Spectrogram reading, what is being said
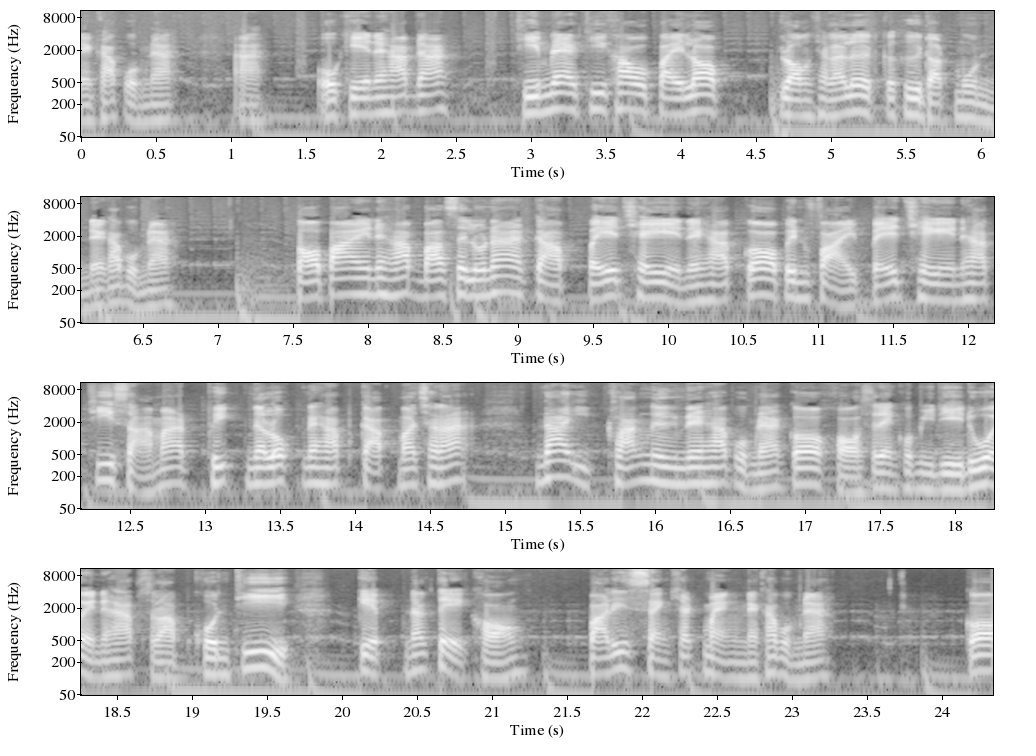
นะครับผมนะอะโอเคนะครับนะทีมแรกที่เข้าไปรอบรองชนะเลิศก็คือดอทมุนนะครับผมนะต่อไปนะครับบาร์เซโลนากับเปเชนะครับก็เป็นฝ่ายเปเชนะครับที่สามารถพลิกนรกนะครับกลับมาชนะได้อีกครั้งหนึ่งนะครับผมนะก็ขอแสดงความยินดีด้วยนะครับสำหรับคนที่เก็บนักเตะของปารีสแซงต์แชร์กแมงนะครับผมนะก็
